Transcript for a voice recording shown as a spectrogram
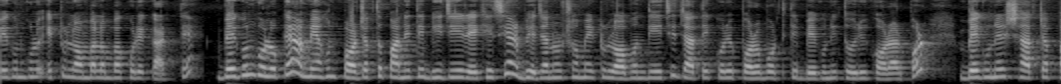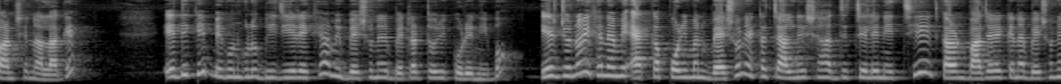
বেগুনগুলো একটু লম্বা লম্বা করে কাটতে। বেগুনগুলোকে আমি এখন পর্যাপ্ত পানিতে ভিজিয়ে রেখেছি আর ভেজানোর সময় একটু লবণ দিয়েছি যাতে করে পরবর্তীতে বেগুনি তৈরি করার পর বেগুনের স্বাদটা পানসে না লাগে। এদিকে বেগুনগুলো ভিজিয়ে রেখে আমি বেসনের বেটার তৈরি করে নিব। এর জন্য এখানে আমি এক কাপ পরিমাণ বেসন, একটা চালনির সাহায্যে চেলে নিচ্ছি, কারণ বাজারে কেনা বেসনে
